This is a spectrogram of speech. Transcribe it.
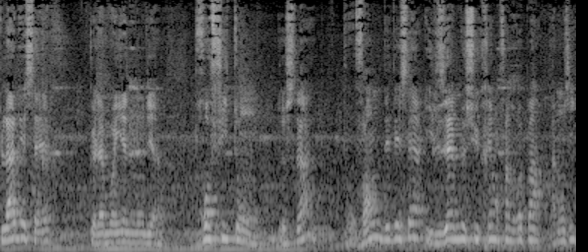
plat dessert que la moyenne mondiale. Profitons de cela pour vendre des desserts. Ils aiment le sucré en fin de repas. Allons-y.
